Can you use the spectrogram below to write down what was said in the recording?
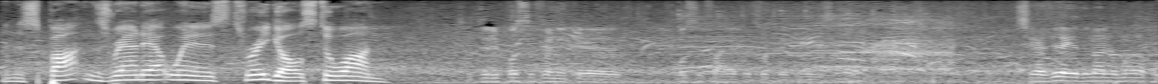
and the Spartans round out winners three goals to one. Συγχαρητήρια για την άλλη ομάδα που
